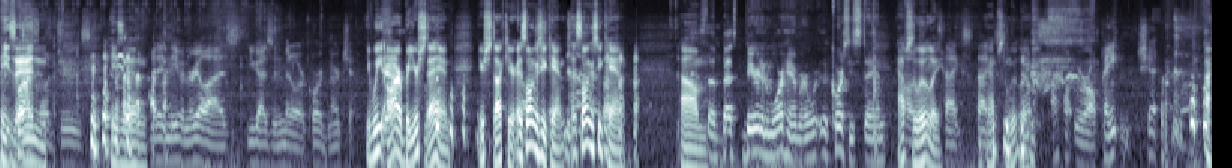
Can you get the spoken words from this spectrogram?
He's But- in. Oh. He's in. I didn't even realize you guys are in the middle of recording, aren't you? We Yeah. are, but you're staying. You're stuck here as long as you can. As long as you can. It's Um, the best beard in Warhammer. Of course he's staying. Oh, absolutely. geez, thanks. Thanks. Absolutely. I thought we were all painting. Shit. I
